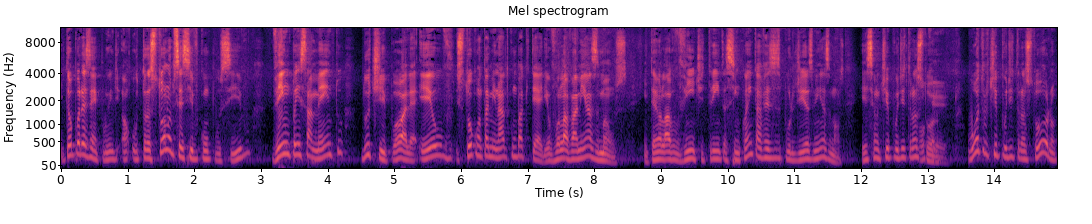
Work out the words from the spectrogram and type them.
Então, por exemplo, o, o transtorno obsessivo compulsivo vem um pensamento do tipo: olha, eu estou contaminado com bactéria, eu vou lavar minhas mãos. Então eu lavo 20, 30, 50 vezes por dia as minhas mãos. Esse é um tipo de transtorno. Okay. O outro tipo de transtorno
